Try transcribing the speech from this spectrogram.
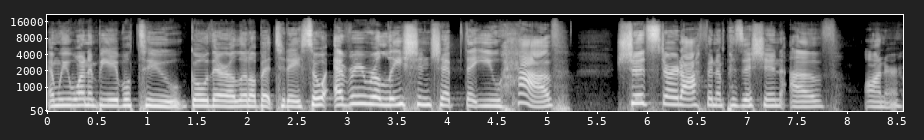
And we want to be able to go there a little bit today. So, every relationship that you have should start off in a position of honor.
